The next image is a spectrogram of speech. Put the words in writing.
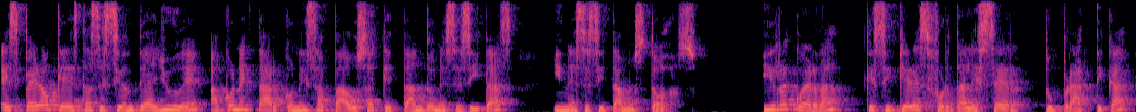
Espero que esta sesión te ayude a conectar con esa pausa que tanto necesitas y necesitamos todos. Y recuerda que si quieres fortalecer tu práctica,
